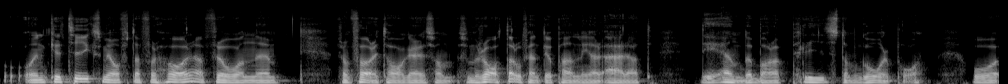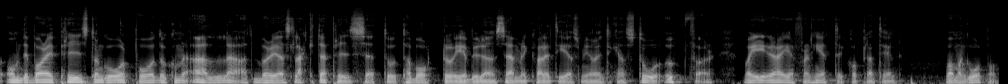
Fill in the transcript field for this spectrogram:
Och en kritik som jag ofta får höra från, eh, från företagare som, som ratar offentliga upphandlingar är att det är ändå bara pris de går på. Och om det bara är pris de går på då kommer alla att börja slakta priset och ta bort och erbjuda en sämre kvalitet som jag inte kan stå upp för. Vad är era erfarenheter kopplat till vad man går på?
